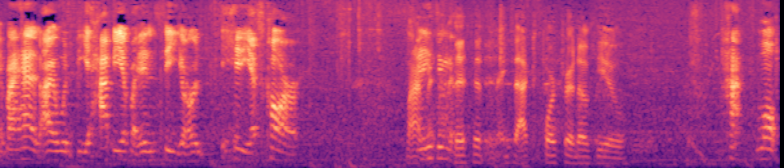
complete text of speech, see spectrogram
if I had, I would be happy if I didn't see your hideous car. Mom, Anything that- this is an exact portrait of you. Ha- well,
